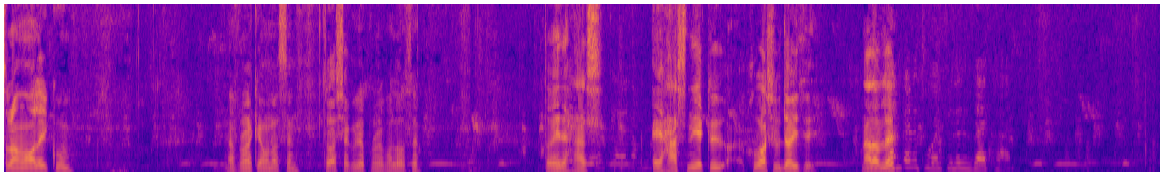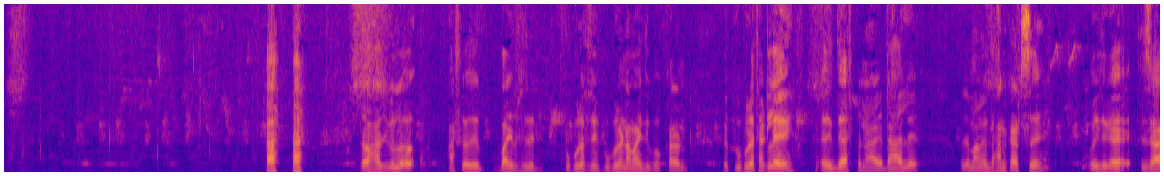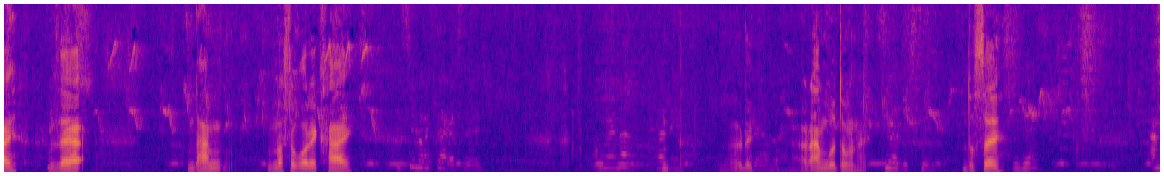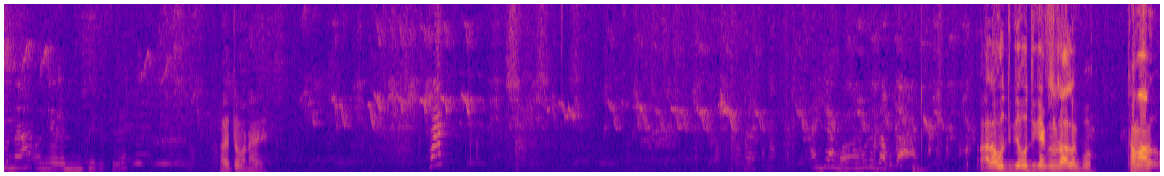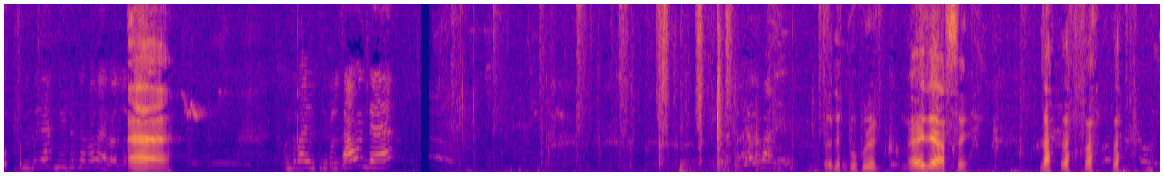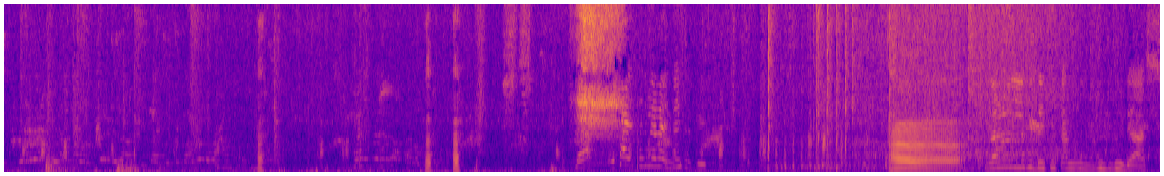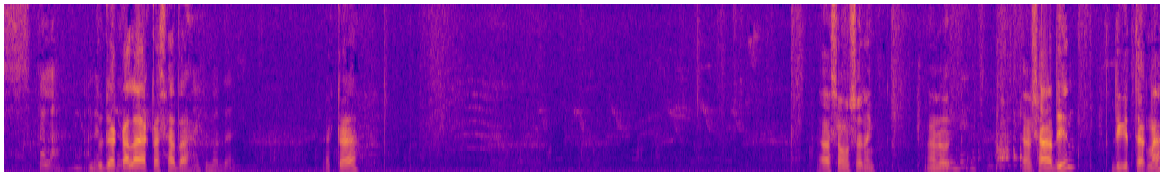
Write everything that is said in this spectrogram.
আসসালামু আলাইকুম। আপনারা কেমন আছেন? তো আশা করি আপনারা ভালো আছেন। তো এই হাঁস এই হাঁস নিয়ে একটু খুব অসুবিধা হয়েছে। না খায় হ্যাঁ হ্যাঁ। তো হাঁসগুলো আজকে বাড়ির পাশে যে পুকুর আছে পুকুরে নামাই দিব। কারণ ওই পুকুরে থাকলে এদিক দিয়ে আসবে না। আর এটা হলে ওই যে মানুষ ধান কাটছে, ওই জায়গায় যায়। যা ধান নষ্ট করে খায়। আমগো তো মনে হয়। গেছে হয়তো মনে হয়। আর ওদিকে ওদিকে একদম যাওয়া লাগবো। থামা। হ্যাঁ গেল যাও দে তাহলে পুকুরে এই যে আসছে যা যা যা যা হ্যাঁ। হ্যাঁ, হ্যাঁ। দেখে হ্যাঁ, কালা আর দুটা কালা একটা সাদা। একটা আর সমস্যা নেই। সারাদিন দিকে থাক না?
